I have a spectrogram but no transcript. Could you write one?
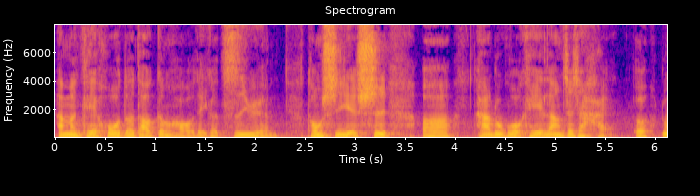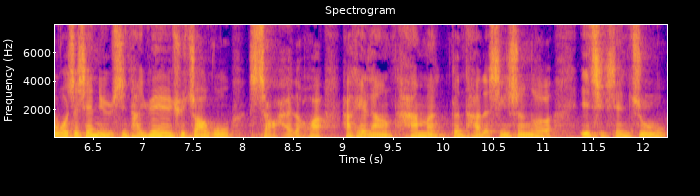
她们可以获得到更好的一个资源，同时也是呃，她如果可以让这些孩。呃，如果这些女性她愿意去照顾小孩的话，她可以让他们跟她的新生儿一起先住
